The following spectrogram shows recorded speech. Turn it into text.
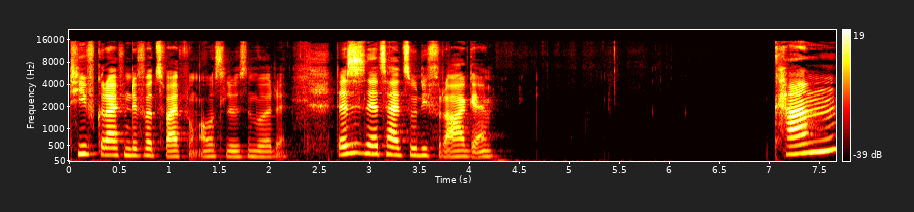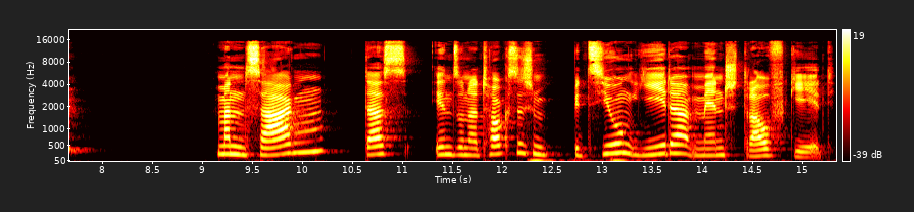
tiefgreifende Verzweiflung auslösen würde. Das ist jetzt halt so die Frage. Kann man sagen, dass in so einer toxischen Beziehung jeder Mensch drauf geht?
